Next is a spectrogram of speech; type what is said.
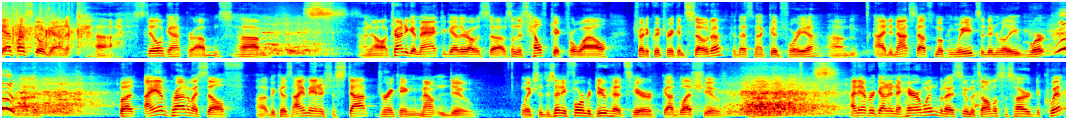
Yep, I still got it. Uh, still got problems. Um, I know. I'm trying to get my act together. I was, uh, I was on this health kick for a while. Tried to quit drinking soda because that's not good for you. Um, I did not stop smoking weed, so it didn't really work. Uh, but I am proud of myself uh, because I managed to stop drinking Mountain Dew, which, if there's any former Dew heads here, God bless you. Um, I never got into heroin, but I assume it's almost as hard to quit.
